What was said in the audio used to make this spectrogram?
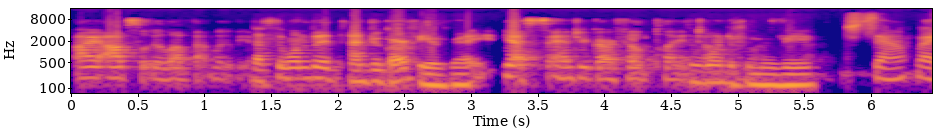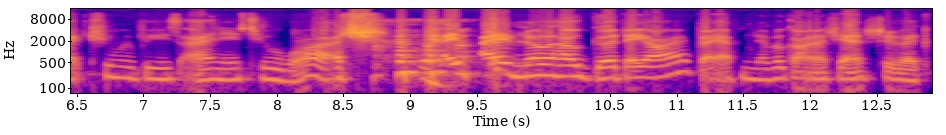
I absolutely love that movie. That's the one with Andrew Garfield, right? Yes, Andrew Garfield played. It's a wonderful movie. Sound like two movies I need to watch. I, I know how good they are, but I've never gotten a chance to like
